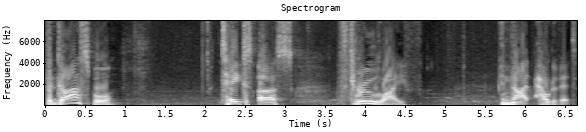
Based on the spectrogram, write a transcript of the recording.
The gospel takes us through life and not out of it.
